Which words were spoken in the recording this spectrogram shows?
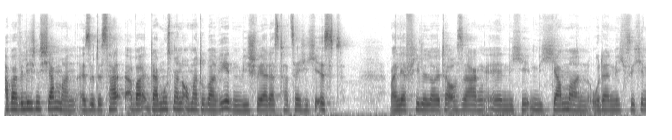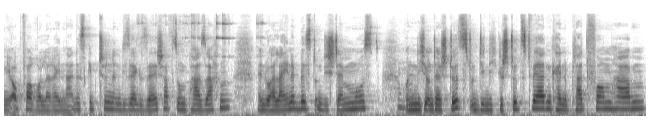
aber will ich nicht jammern. Also das hat, aber da muss man auch mal drüber reden, wie schwer das tatsächlich ist weil ja viele Leute auch sagen, ey, nicht, nicht jammern oder nicht sich in die Opferrolle rein. Nein, es gibt schon in dieser Gesellschaft so ein paar Sachen, wenn du alleine bist und die stemmen musst mhm. und nicht unterstützt und die nicht gestützt werden, keine Plattform haben,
